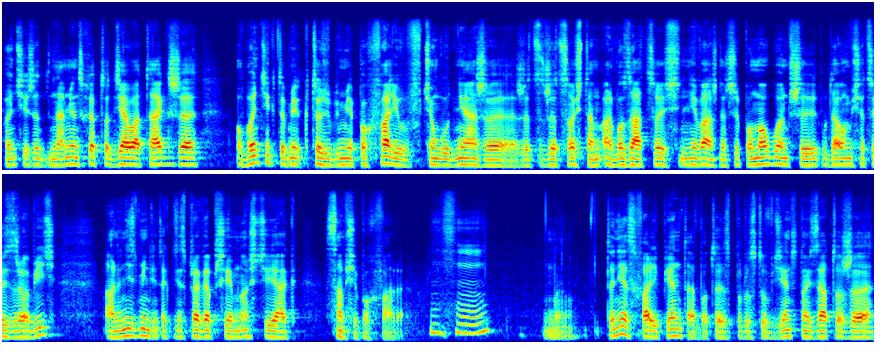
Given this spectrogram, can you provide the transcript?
Powiem ci, że na mnie na to działa tak, że obojętnie kto mnie, ktoś by mnie pochwalił w ciągu dnia, że, że, że coś tam albo za coś, nieważne, czy pomogłem, czy udało mi się coś zrobić, ale nic mi tak nie sprawia przyjemności, jak sam się pochwalę. No, to nie jest chwali pięta, bo to jest po prostu wdzięczność za to, że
